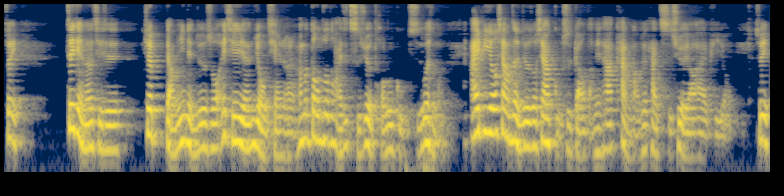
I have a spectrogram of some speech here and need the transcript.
所以这一点呢，其实就表明一点，就是说，哎，其实人有钱人他们动作都还是持续的投入股市，为什么？IPO 象征就是说现在股市高档，因为他看好，所以他持续的要 IPO，所以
